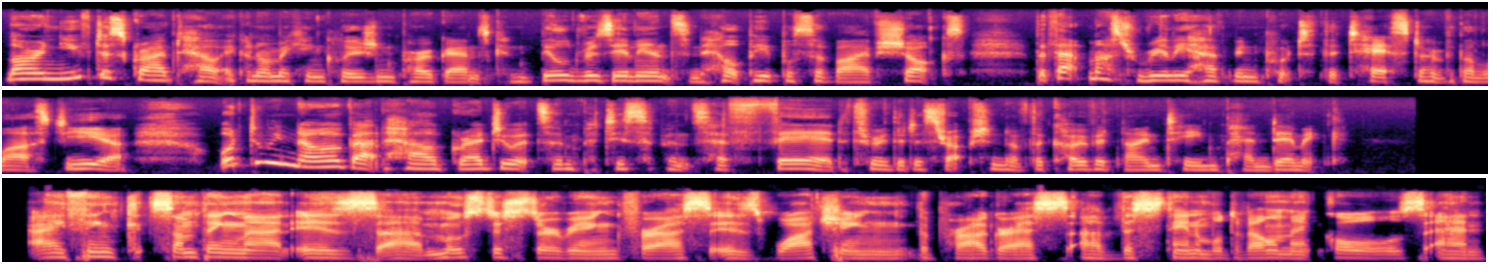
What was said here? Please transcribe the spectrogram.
Lauren, you've described how economic inclusion programs can build resilience and help people survive shocks, but that must really have been put to the test over the last year. What do we know about how graduates and participants have fared through the disruption of the COVID 19 pandemic? I think something that is uh, most disturbing for us is watching the progress of the Sustainable Development Goals and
